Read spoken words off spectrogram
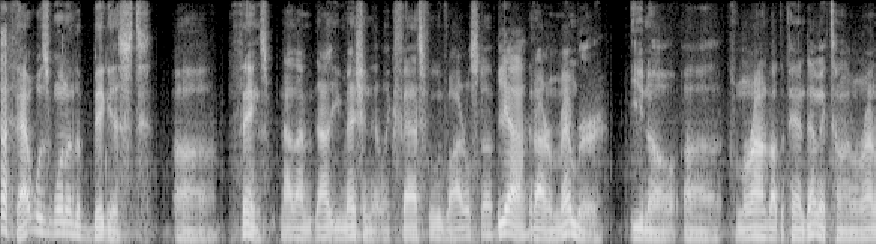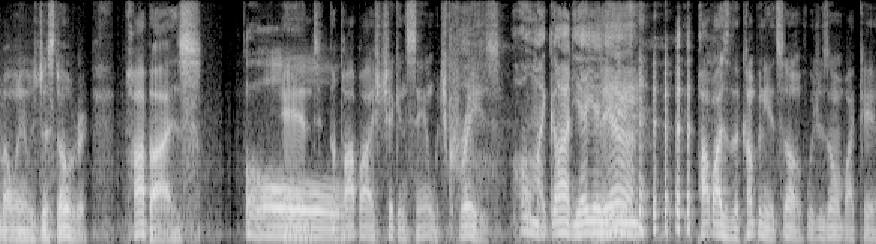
yeah. That was one of the biggest uh, things. Now that I'm, now that you mentioned it, like fast food viral stuff Yeah. that I remember. You know, uh, from around about the pandemic time, around about when it was just over, Popeyes Oh. and the Popeyes chicken sandwich craze. Oh my god, yeah, yeah, They, yeah. Popeyes is the company itself, which is owned by K-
